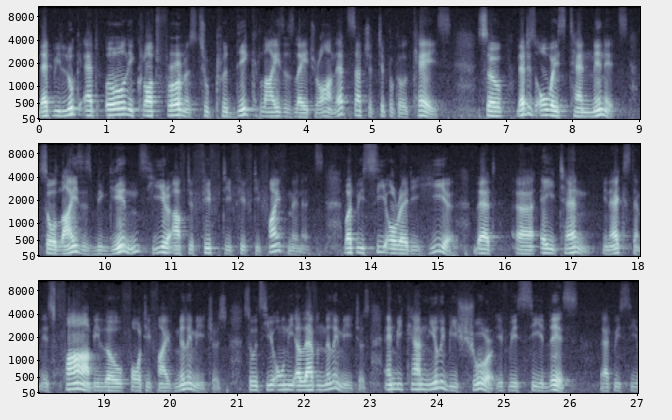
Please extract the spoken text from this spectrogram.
that we look at early clot firmness to predict lysis later on. That's such a typical case. So that is always 10 minutes. So lysis begins here after 50, 55 minutes. But we see already here that uh, A10 in EXTEM is far below 45 millimeters. So it's only 11 millimeters. And we can nearly be sure if we see this, that we see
